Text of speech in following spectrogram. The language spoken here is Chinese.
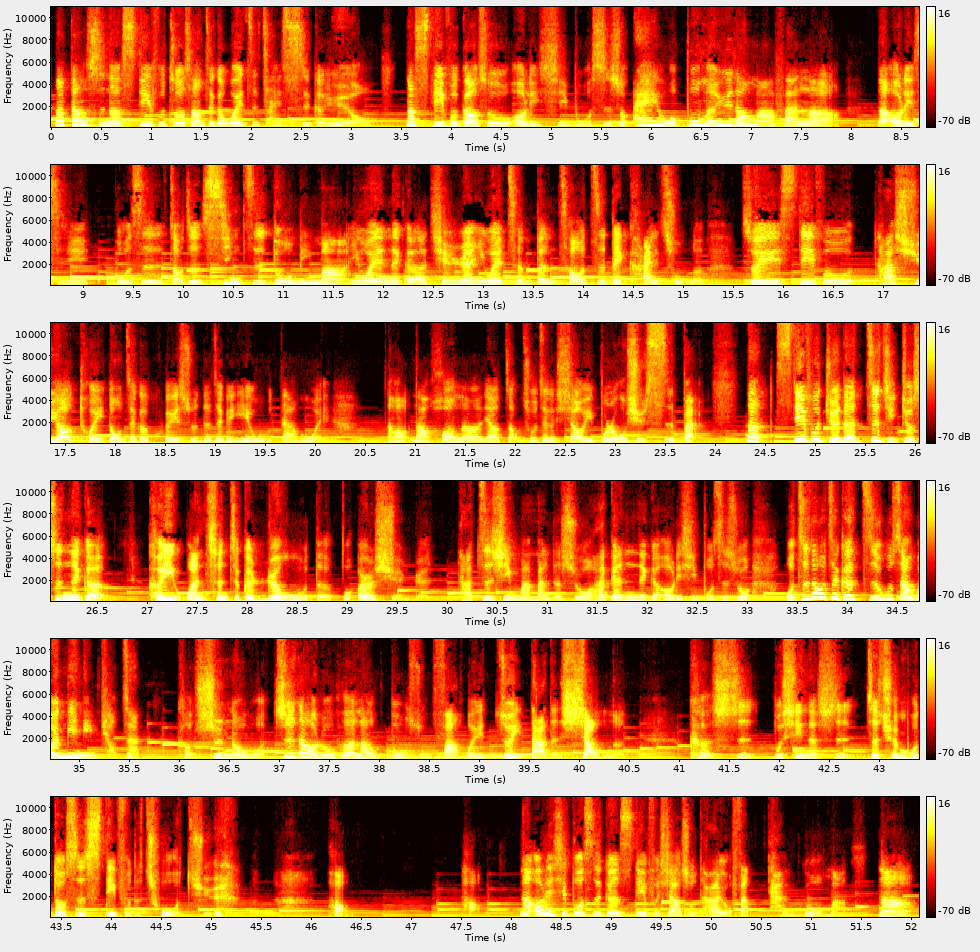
那当时呢，史蒂夫坐上这个位置才四个月哦。那史蒂夫告诉欧里希博士说：“哎、我部门遇到麻烦了。”那欧里希博士早就心知肚明嘛，因为那个前任因为成本超支被开除了，所以史蒂夫他需要推动这个亏损的这个业务单位。哦，然后呢，要找出这个效益，不容许失败。那史蒂夫觉得自己就是那个。可以完成这个任务的不二选人，他自信满满的说：“他跟那个欧里希博士说，我知道这个职务上会面临挑战，可是呢，我知道如何让部署发挥最大的效能。可是不幸的是，这全部都是史蒂夫的错觉。好，好，那欧里希博士跟史蒂夫下属他有访谈过嘛？那。”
